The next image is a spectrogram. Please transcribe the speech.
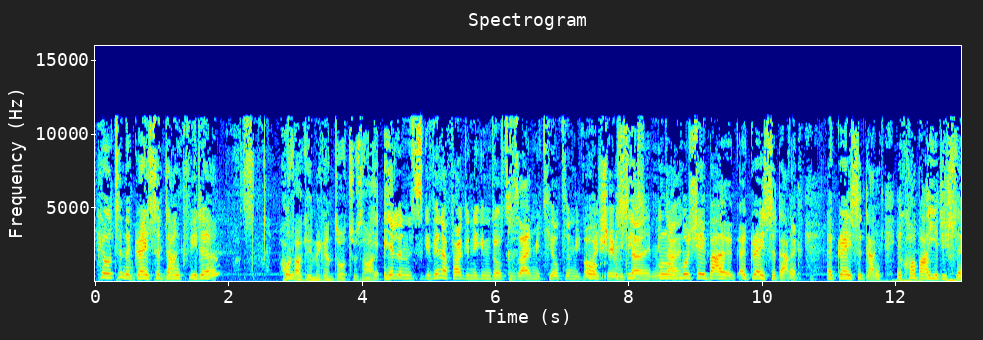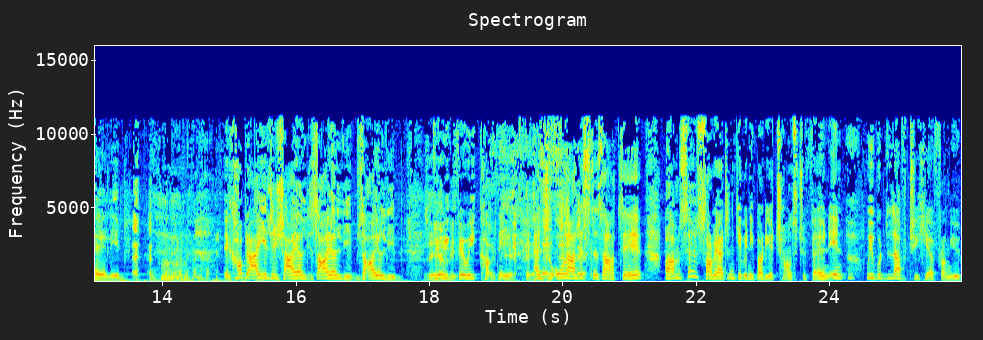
Hilton, a großer Dank wieder. Ein Vergnügen dort zu sein. Helen, es ist gewinn ein Vergnügen, dort zu sein mit Hilton, mit Moshe, es mit ist, mit mm. Moshe, ba- a großer Dank. A großer Dank. Ich habe auch Jiddisch sehr lieb. ich habe auch Jiddisch sehr, sehr lieb, sehr lieb. Sehr very, lieb. very cockney. Okay. and to all our listeners out there, I'm so sorry I didn't give anybody a chance to phone in. We would love to hear from you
